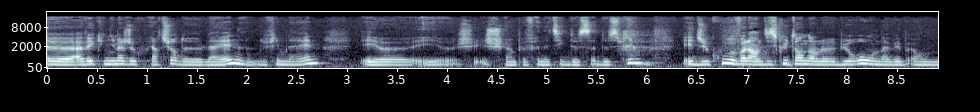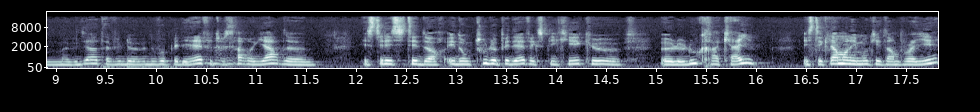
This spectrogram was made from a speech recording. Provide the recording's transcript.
euh, avec une image de couverture de La haine, du film La haine. Et, euh, et je, suis un peu fanatique de, ça, de ce film. Et du coup, voilà, en discutant dans le bureau, on, avait, on m'avait dit Ah, t'as vu le nouveau PDF et tout ça, regarde. Et c'était Les Cités d'Or. Et donc, tout le PDF expliquait que le look racaille, et c'était clairement les mots qui étaient employés,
